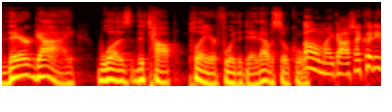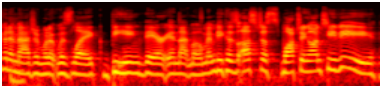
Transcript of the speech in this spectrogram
Their guy was the top player for the day. That was so cool. Oh my gosh, I couldn't even imagine what it was like being there in that moment because us just watching on TV,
